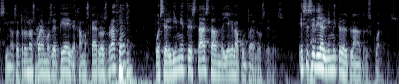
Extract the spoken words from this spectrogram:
Si nosotros nos ponemos de pie y dejamos caer los brazos, pues el límite está hasta donde llegue la punta de los dedos. Ese sería el límite del plano tres cuartos.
